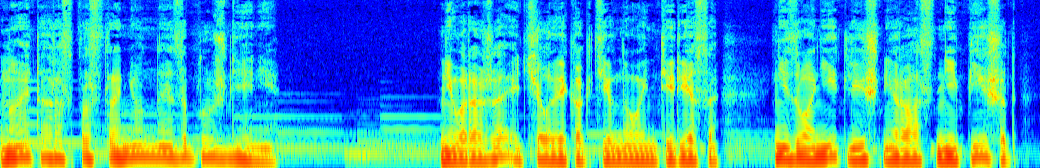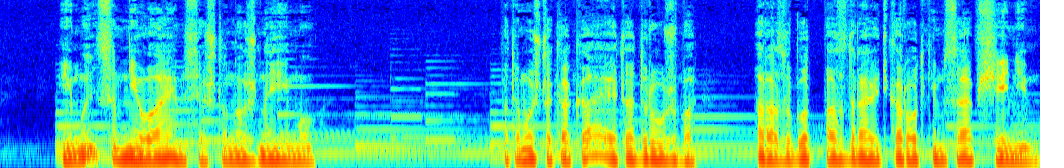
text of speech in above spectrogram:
Но это распространенное заблуждение. Не выражает человек активного интереса – не звонит лишний раз, не пишет, и мы сомневаемся, что нужны ему. Потому что какая это дружба, раз в год поздравить коротким сообщением?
